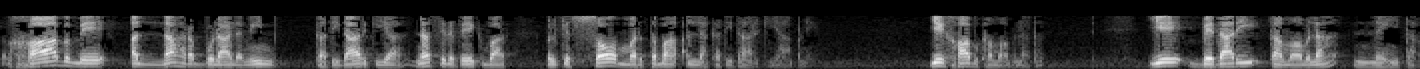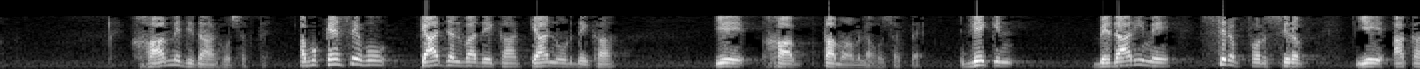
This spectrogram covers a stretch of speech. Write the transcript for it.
خواب میں اللہ رب العالمین کا دیدار کیا، نہ صرف ایک بار، بلکہ سو مرتبہ اللہ کا دیدار کیا آپ نے۔ یہ خواب کا معاملہ تھا۔ یہ بیداری کا معاملہ نہیں تھا۔ خواب میں دیدار ہو سکتا ہے۔ اب وہ کیسے ہو؟ کیا جلوہ دیکھا؟ کیا نور دیکھا؟ یہ خواب کا معاملہ ہو سکتا ہے۔ لیکن بیداری میں صرف اور صرف یہ آقا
